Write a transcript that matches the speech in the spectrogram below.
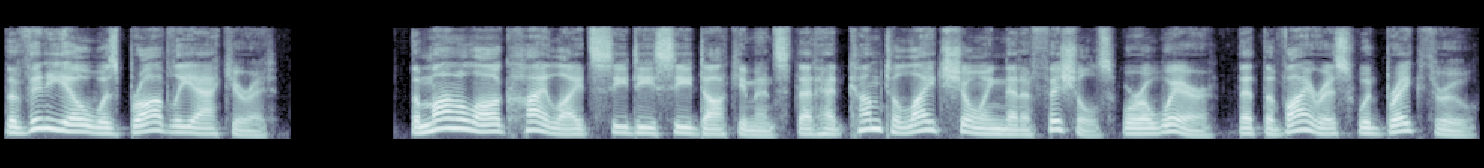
The video was broadly accurate. The monologue highlights CDC documents that had come to light showing that officials were aware that the virus would break through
